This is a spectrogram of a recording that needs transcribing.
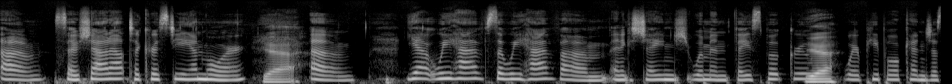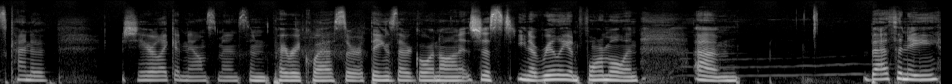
Um, so shout out to Christiane Moore. Yeah. Um, yeah, we have so we have um, an Exchange Women Facebook group yeah. where people can just kind of share like announcements and prayer requests or things that are going on. It's just you know really informal and um, Bethany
